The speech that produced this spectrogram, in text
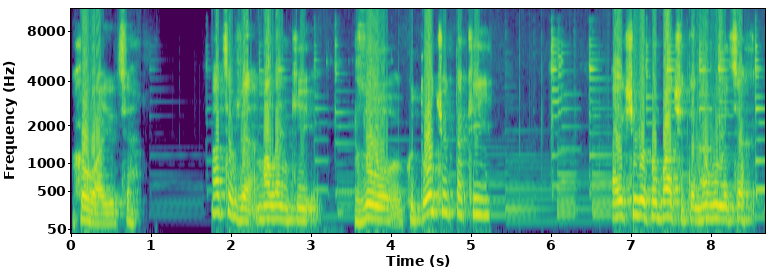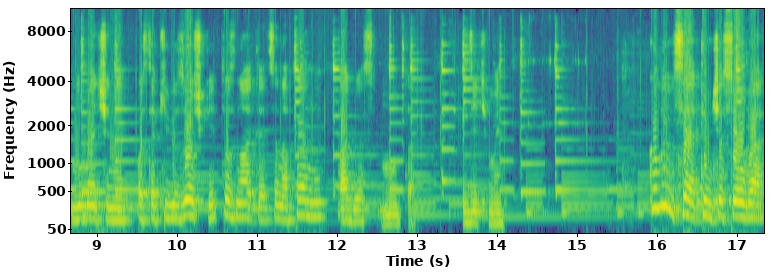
ховаються. А це вже маленький зоокуточок такий. А якщо ви побачите на вулицях Німеччини ось такі візочки, то знайте, це напевне Тагес Мута з дітьми. Коли все тимчасове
